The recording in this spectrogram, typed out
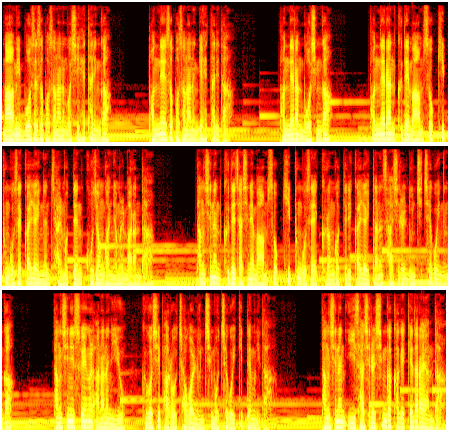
마음이 무엇에서 벗어나는 것이 해탈인가? 번뇌에서 벗어나는 게 해탈이다. 번뇌란 무엇인가? 번뇌란 그대 마음속 깊은 곳에 깔려 있는 잘못된 고정관념을 말한다. 당신은 그대 자신의 마음속 깊은 곳에 그런 것들이 깔려 있다는 사실을 눈치채고 있는가? 당신이 수행을 안 하는 이유, 그것이 바로 저걸 눈치 못 채고 있기 때문이다. 당신은 이 사실을 심각하게 깨달아야 한다.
